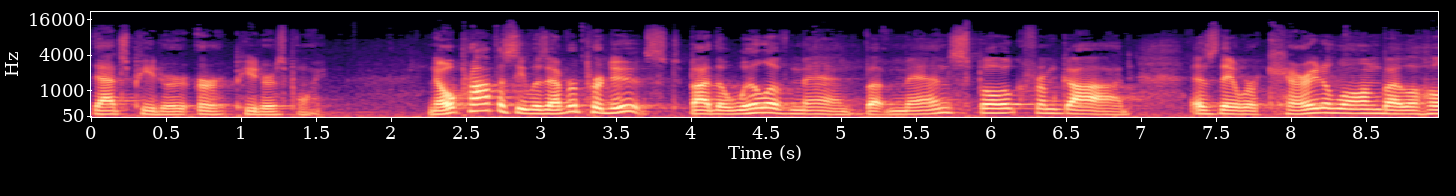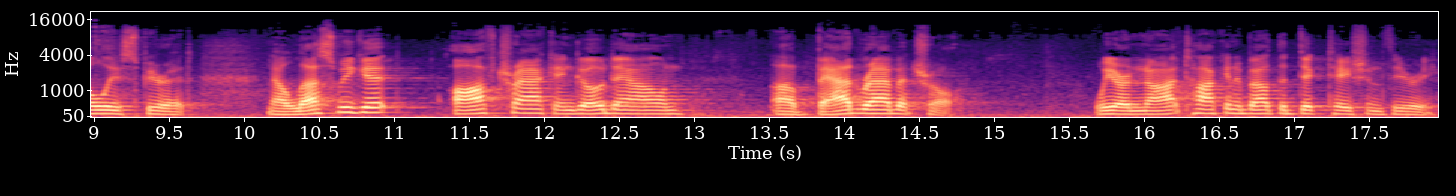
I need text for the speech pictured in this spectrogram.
That's Peter, or Peter's point. No prophecy was ever produced by the will of men, but men spoke from God as they were carried along by the Holy Spirit. Now, lest we get off track and go down a bad rabbit trail, we are not talking about the dictation theory.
